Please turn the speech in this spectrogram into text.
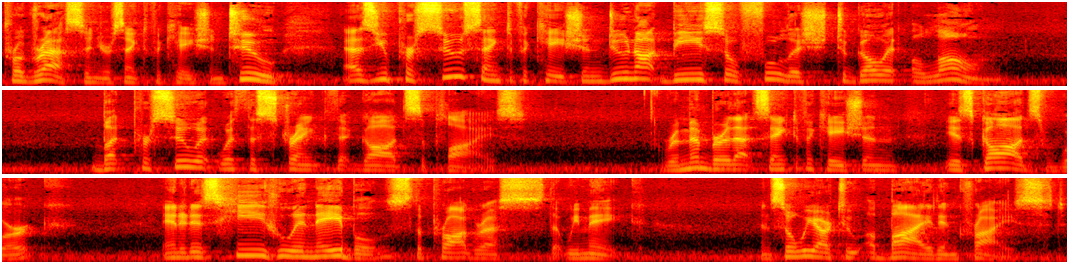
Progress in your sanctification. Two, as you pursue sanctification, do not be so foolish to go it alone, but pursue it with the strength that God supplies. Remember that sanctification is God's work, and it is He who enables the progress that we make. And so we are to abide in Christ.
